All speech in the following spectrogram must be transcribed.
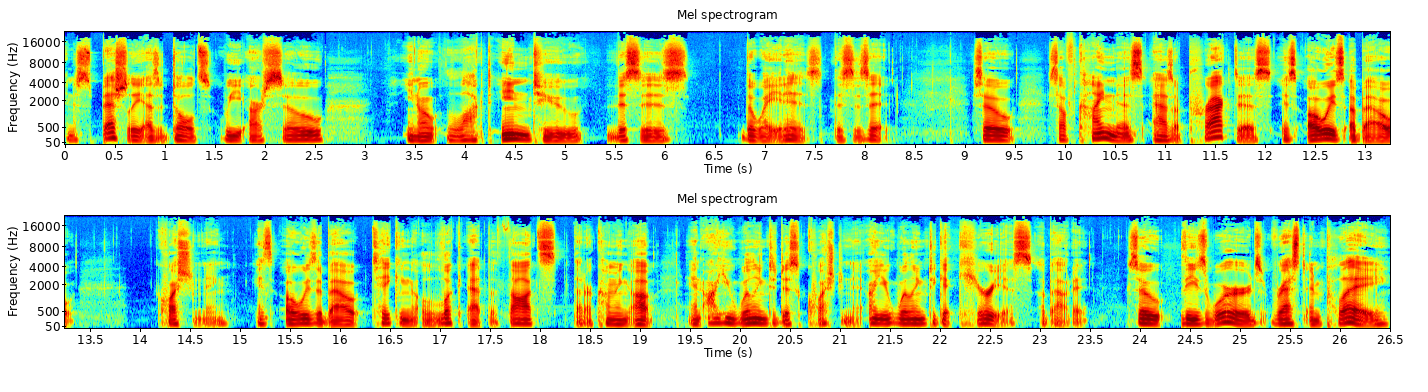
And especially as adults, we are so, you know, locked into this is the way it is. This is it. So, self kindness as a practice is always about questioning. It's always about taking a look at the thoughts that are coming up and are you willing to just question it? Are you willing to get curious about it? So, these words, rest and play,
